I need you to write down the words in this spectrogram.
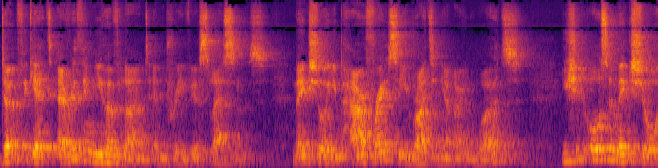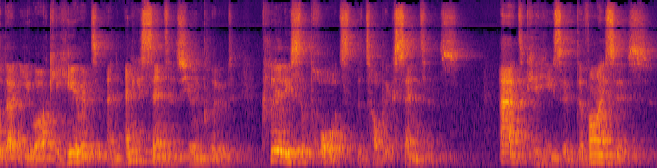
Don't forget everything you have learned in previous lessons. Make sure you paraphrase so you write in your own words. You should also make sure that you are coherent and any sentence you include clearly supports the topic sentence. Add cohesive devices.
